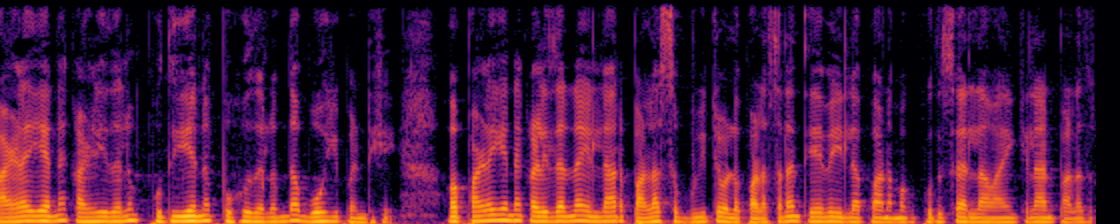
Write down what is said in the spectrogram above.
பழையன கழிதலும் புதியன புகுதலும் தான் போகி பண்டிகை. அப்போ பழையன கழிதல்னால் எல்லாரும் பழசு வீட்டில் உள்ள பழசெல்லாம் தேவையில்லைப்பா நமக்கு புதுசாக எல்லாம் வாங்கிக்கலான்னு பழசு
